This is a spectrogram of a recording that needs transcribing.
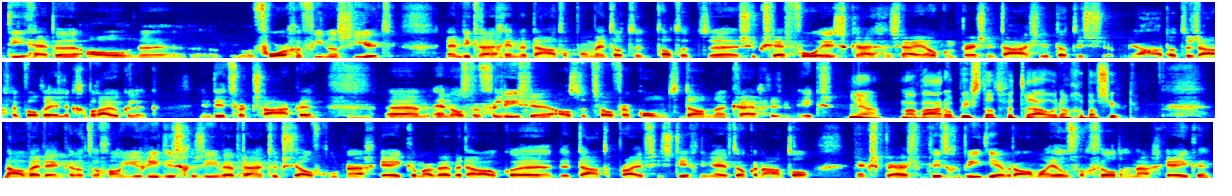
die hebben al uh, voorgefinancierd. En die krijgen inderdaad op het moment dat het, dat het succesvol is, krijgen zij ook een percentage. Dat is, ja, dat is eigenlijk wel redelijk gebruikelijk in dit soort zaken. Um, en als we verliezen, als het zover komt, dan uh, krijgen ze niks. Ja, maar waarop is dat vertrouwen dan gebaseerd? Nou, wij denken dat we gewoon juridisch gezien, we hebben daar natuurlijk zelf goed naar gekeken, maar we hebben daar ook, uh, de Data Privacy Stichting heeft ook een aantal experts op dit gebied, die hebben er allemaal heel zorgvuldig naar gekeken.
